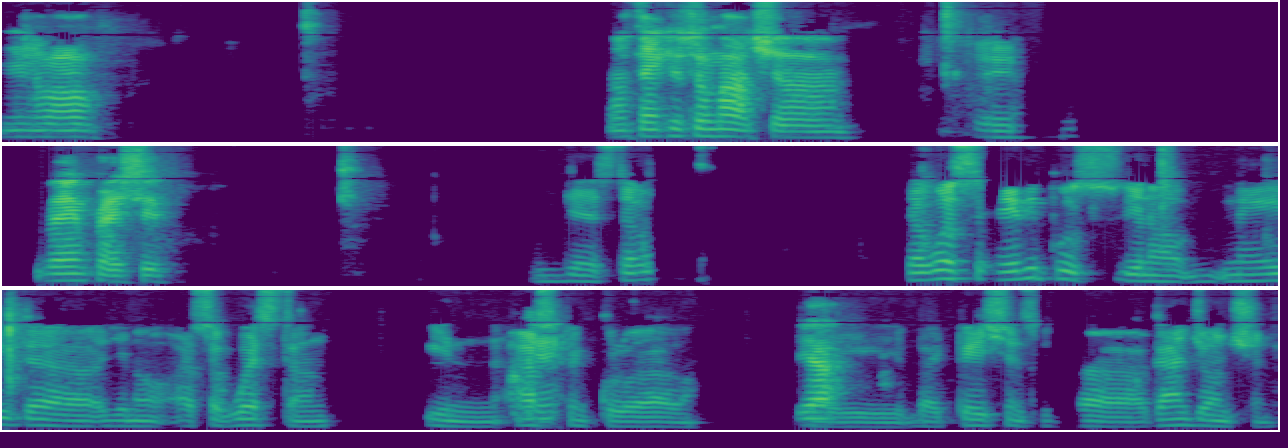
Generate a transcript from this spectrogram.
Wow. No, thank you so much. Uh, very impressive. Yes, that, that was Oedipus, you know, made, uh, you know, as a Western in Okay. Aspen, Colorado. Yeah. By, by patients with uh, Grand Junction,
